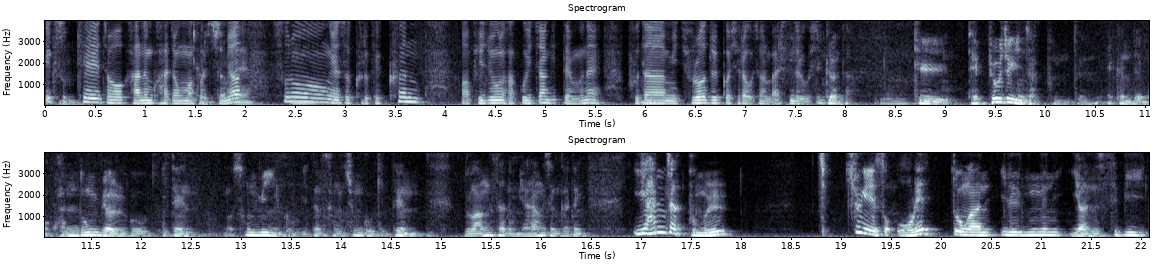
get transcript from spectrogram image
익숙해져 가는 과정만 그렇죠. 거치면 네. 수능에서 그렇게 큰 어, 비중을 갖고 있지 않기 때문에 부담이 줄어들 것이라고 저는 말씀드리고 싶습니다. 그 대표적인 작품들, 예컨대 뭐 관동별곡이든 뭐 송미인곡이든 상춘곡이든 누앙사든 면왕전가 등이한 작품을 집중해서 오랫동안 읽는 연습이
